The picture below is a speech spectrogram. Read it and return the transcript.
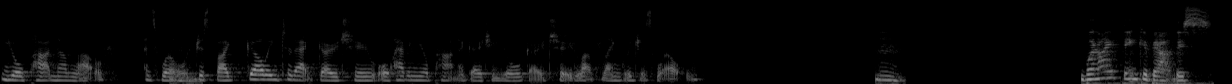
your partner love as well, mm. just by going to that go to or having your partner go to your go to love language as well. Mm when I think about this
